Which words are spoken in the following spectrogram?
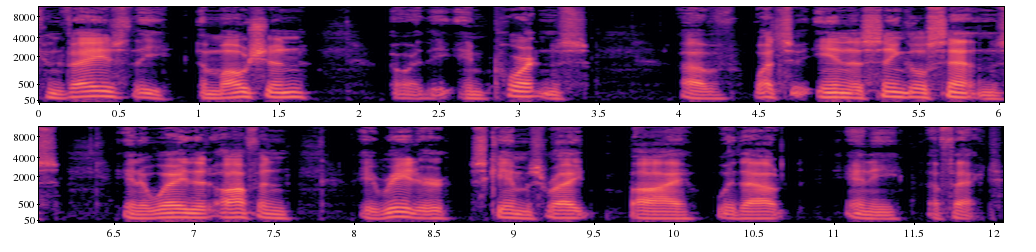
conveys the emotion or the importance of what's in a single sentence in a way that often a reader skims right by without any effect.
